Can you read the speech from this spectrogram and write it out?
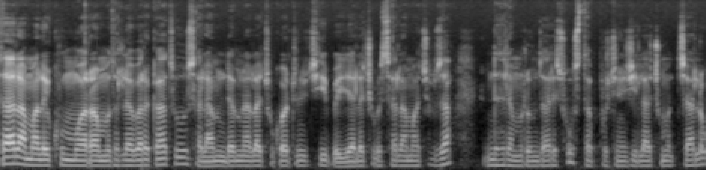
ሰላም አለይኩም ወራህመቱላሂ ወበረካቱ። ሰላም እንደምን አላችሁ ጓደኞቼ፣ በያላችሁበት ሰላማችሁ ብዛ። እንደተለመደውም ዛሬ ሶስት አፖችን ይዤላችሁ መጥቻለሁ።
